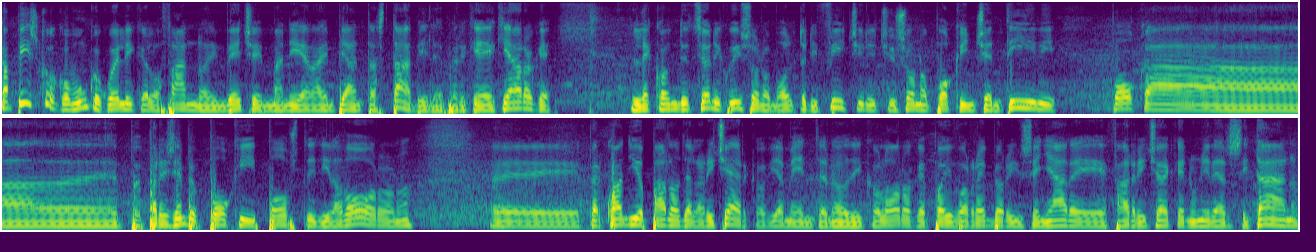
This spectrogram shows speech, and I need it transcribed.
Capisco comunque quelli che lo fanno invece in maniera in pianta stabile, perché è chiaro che le condizioni qui sono molto difficili, ci sono pochi incentivi, poca, eh, per esempio pochi posti di lavoro, no? eh, per quando io parlo della ricerca ovviamente, no? di coloro che poi vorrebbero insegnare e fare ricerca in università, no?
